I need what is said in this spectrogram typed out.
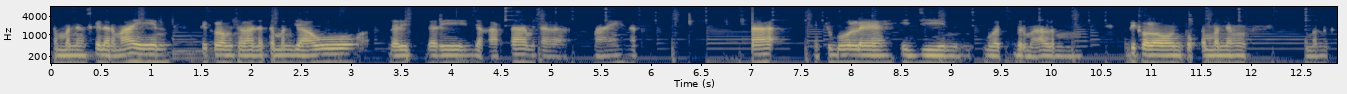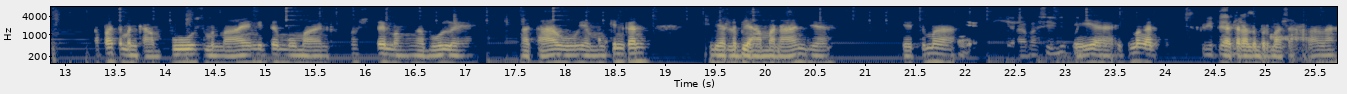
temen yang sekedar main. Tapi kalau misalnya ada temen jauh dari dari Jakarta misalnya main nah, itu boleh izin buat bermalam tapi kalau untuk temen yang temen apa temen kampus temen main gitu mau main ke kos itu emang nggak boleh nggak tahu ya mungkin kan biar lebih aman aja ya itu mah ya apa sih ini iya itu mah nggak terlalu bermasalah lah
